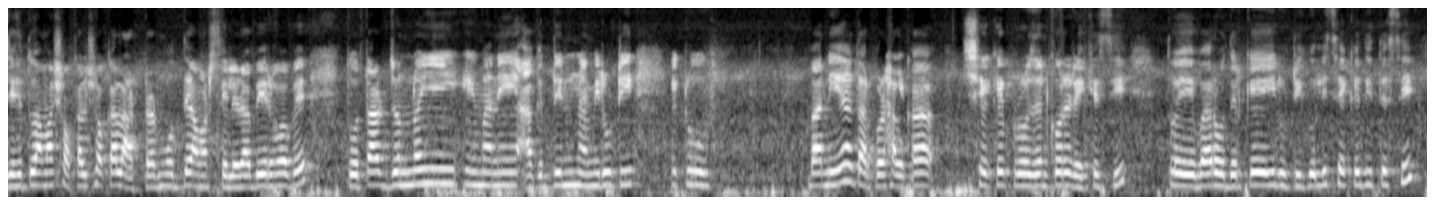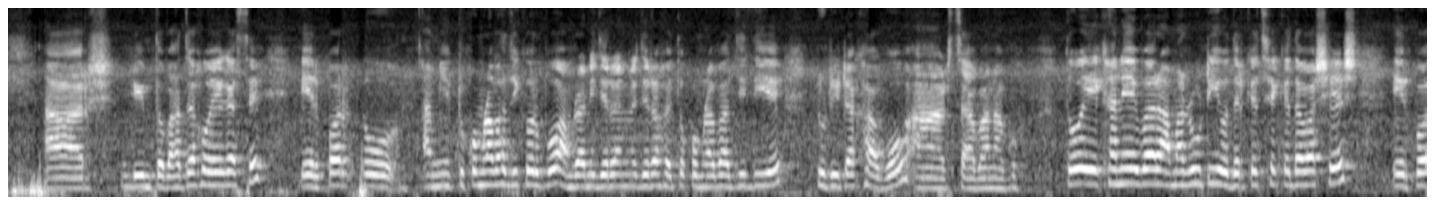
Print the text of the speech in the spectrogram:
যেহেতু আমার সকাল সকাল আটটার মধ্যে আমার ছেলেরা বের হবে, তো তার জন্যই মানে আগের দিন আমি রুটি একটু বানিয়ে তারপর হালকা সেকে প্রয়োজন করে রেখেছি। তো এবার ওদেরকে এই রুটিগুলি সেকে দিতেছি আর ডিম তো ভাজা হয়ে গেছে। এরপর তো আমি একটু কোমড়া ভাজি করব। আমরা নিজেরা নিজেরা হয়তো কোমড়া ভাজি দিয়ে রুটিটা খাব আর চা বানাবো। তো এখানে এবার আমার রুটি ওদেরকে ছেঁকে দেওয়া শেষ। এরপর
